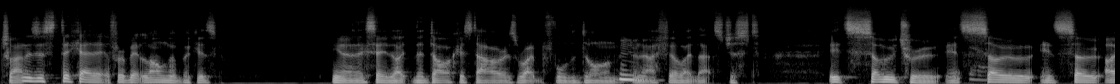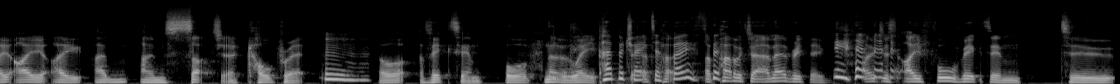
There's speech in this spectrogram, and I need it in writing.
trying to just stick at it for a bit longer because you know they say like the darkest hour is right before the dawn. And mm. i feel like that's just it's so true. It's Yeah. so it's so i i i i'm i'm such a culprit mm. or a victim or no wait. Perpetrator, a, per- both. a perpetrator i'm everything. I just i fall victim to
